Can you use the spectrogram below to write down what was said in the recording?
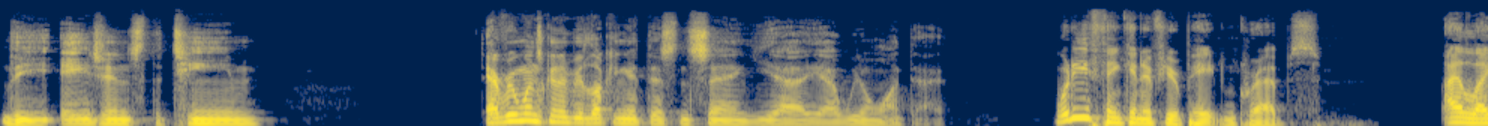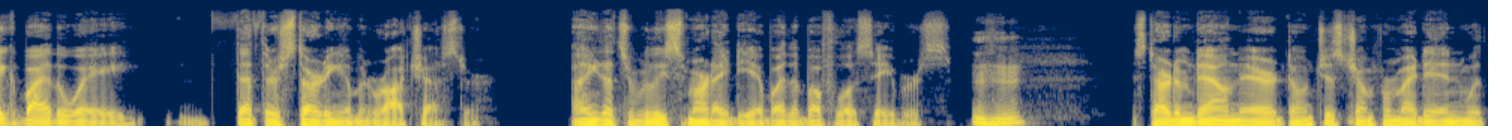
the agents, the team. Everyone's going to be looking at this and saying, yeah, yeah, we don't want that. What are you thinking if you're Peyton Krebs? I like, by the way, that they're starting him in Rochester. I think that's a really smart idea by the Buffalo Sabres. Mm-hmm start him down there. Don't just jump him right in with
